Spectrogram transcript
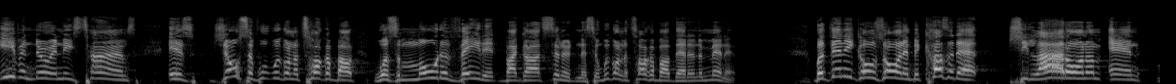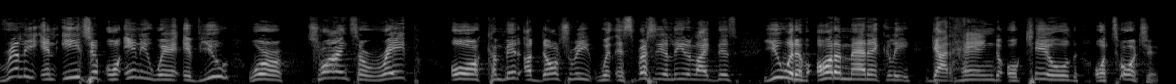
even during these times, is Joseph, what we're going to talk about, was motivated by God centeredness. And we're going to talk about that in a minute. But then he goes on, and because of that, she lied on him. And really, in Egypt or anywhere, if you were trying to rape or commit adultery with especially a leader like this, you would have automatically got hanged or killed or tortured.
